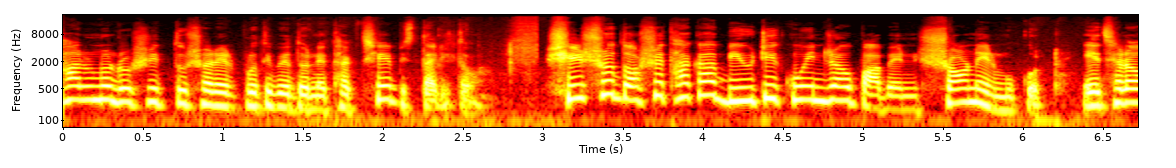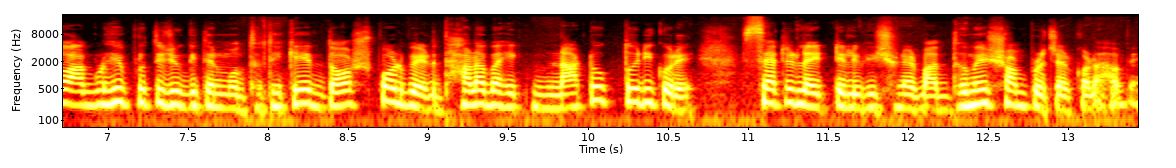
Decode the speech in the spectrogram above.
হারুনুর রশিদ তুষারের প্রতিবেদনে থাকছে বিস্তারিত। শীর্ষ দশে থাকা বিউটি কুইনরাও পাবেন স্বর্ণের মুকুট। এছাড়াও আগ্রহী প্রতিযোগিতার মধ্য থেকে দশ পর্বের ধারাবাহিক নাটক তৈরি করে স্যাটেলাইট টেলিভিশনের মাধ্যমে সম্প্রচার করা হবে।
